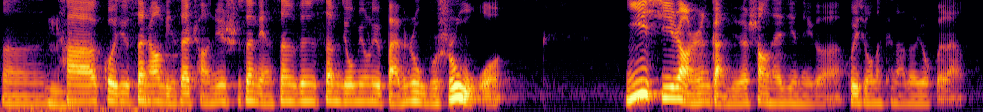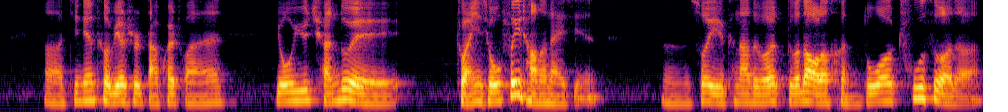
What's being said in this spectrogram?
嗯，他过去三场比赛场均十三点三分，三分球命中率百分之五十五，依稀让人感觉上赛季那个灰熊的肯纳德又回来了。呃，今天特别是打快船，由于全队转移球非常的耐心，嗯，所以肯纳德得到了很多出色的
